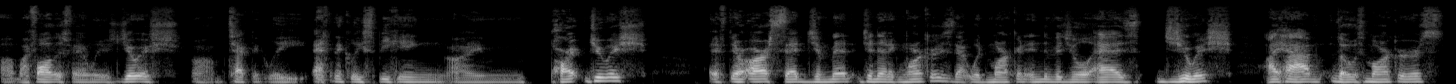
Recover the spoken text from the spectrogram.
Uh, my father's family is Jewish. Um, technically, ethnically speaking, I'm part Jewish. If there are said genetic markers that would mark an individual as Jewish, I have those markers.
